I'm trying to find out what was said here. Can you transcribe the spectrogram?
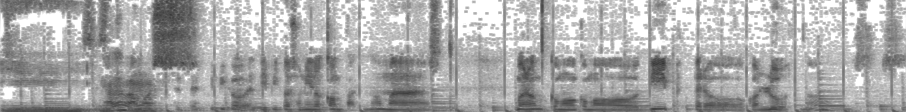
Y nada, vamos. El típico, el típico sonido compact, ¿no? Más. Bueno, como, como deep, pero con luz, ¿no? Es- es-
